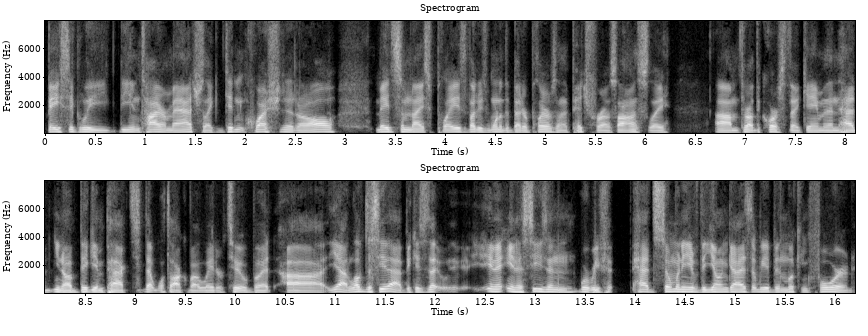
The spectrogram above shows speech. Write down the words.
basically the entire match, like didn't question it at all, made some nice plays. Thought he was one of the better players on the pitch for us, honestly um, throughout the course of that game, and then had you know a big impact that we'll talk about later too. But uh, yeah, I'd love to see that because that in a, in a season where we've had so many of the young guys that we had been looking forward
